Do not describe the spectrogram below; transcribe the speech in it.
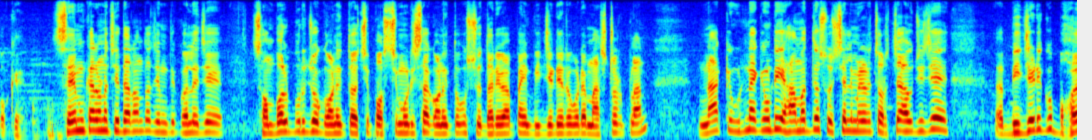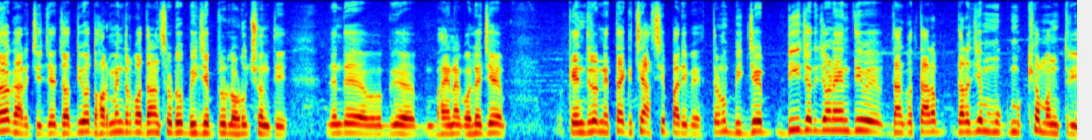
ଓକେ ସେମ୍ କାରଣ ଚିଦାନନ୍ଦ ଯେମିତି କହିଲେ ଯେ ସମ୍ବଲପୁର ଯେଉଁ ଗଣିତ ଅଛି ପଶ୍ଚିମ ଓଡ଼ିଶା ଗଣିତକୁ ସୁଧାରିବା ପାଇଁ ବିଜେଡ଼ିର ଗୋଟେ ମାଷ୍ଟର ପ୍ଲାନ୍ ନା କେଉଁଠି ନା କେଉଁଠି ଏହା ମଧ୍ୟ ସୋସିଆଲ ମିଡ଼ିଆରେ ଚର୍ଚ୍ଚା ହେଉଛି ଯେ ବିଜେଡ଼ିକୁ ଭୟ ଘାରିଛି ଯେ ଯଦିଓ ଧର୍ମେନ୍ଦ୍ର ପ୍ରଧାନ ସେଠୁ ବିଜେପିରୁ ଲଢ଼ୁଛନ୍ତି ଯେମିତି ଭାଇନା କହିଲେ ଯେ কেন্দ্রীয় নেতা কিছু আসিপারে তেমন বিজেডি যদি জন এমনি তার তার যে মুখ্যমন্ত্রী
